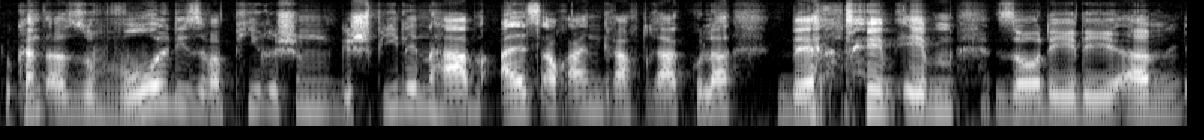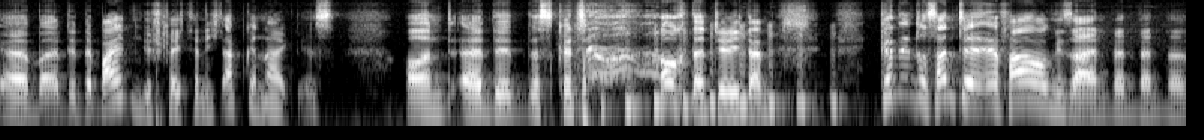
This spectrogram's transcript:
Du kannst also sowohl diese vampirischen Gespielinnen haben, als auch einen Graf Dracula, der dem eben so die, die, ähm, äh, der, der beiden Geschlechter nicht abgeneigt ist. Und äh, das könnte auch natürlich dann könnte interessante Erfahrungen sein, wenn, wenn, wenn,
